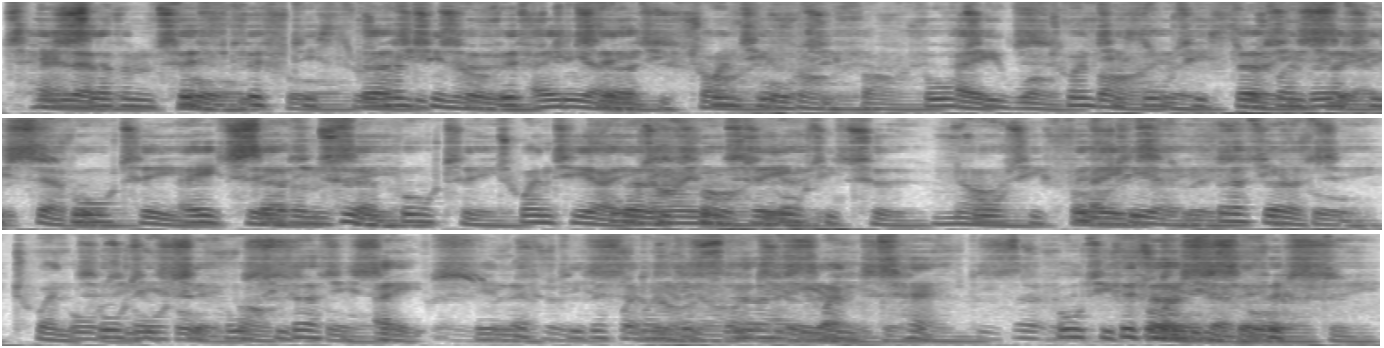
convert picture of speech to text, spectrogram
10, 11, 50, 53, 29, 80, 30, 25, 41, 20, 40, 37, 40, 80, 70, 40, 28, 90, 42, 40, 58, 34, 20, 46, 38, 11, 29, 10, 40, 37, 50,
